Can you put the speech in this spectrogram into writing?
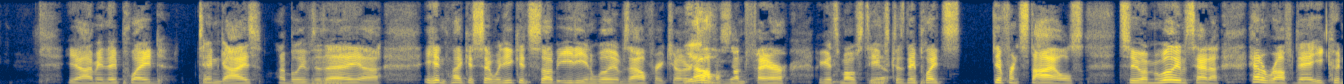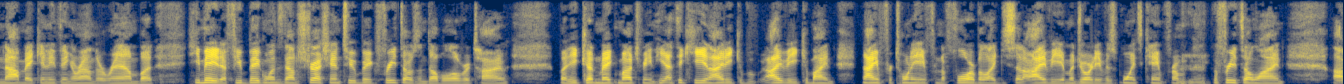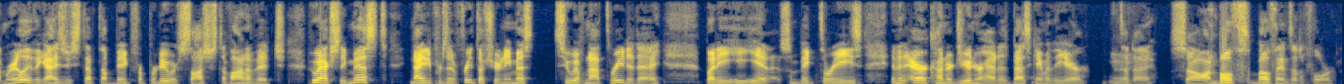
Yeah, I mean they played ten guys, I believe, mm-hmm. today. Mm-hmm. Uh, and like I said, when you can sub Edey and Williams out for each other, yeah. it's almost unfair against most teams because yeah. they played different styles too. I mean, Williams had a had a rough day. He could not make anything around the rim, but he made a few big ones down stretch and two big free throws in double overtime. But he couldn't make much. I mean, he, I think he and Ivy, Ivey combined nine for twenty eight from the floor. But like you said, Ivey, a majority of his points came from mm-hmm. the free throw line. Um, really, the guys who stepped up big for Purdue were Sasha Stefanovic, who actually missed ninety percent free throw shooting. He missed two, if not three, today. But he he hit some big threes, and then Eric Hunter Jr. had his best game of the year mm-hmm. today. So on both both ends of the floor.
